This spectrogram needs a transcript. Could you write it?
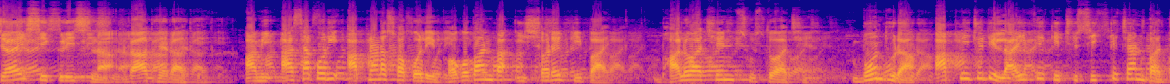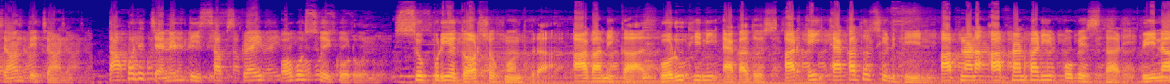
জয় শ্রীকৃষ্ণ, রাধে রাধে। আমি আশা করি আপনারা সকলে ভগবান বা ঈশ্বরের কৃপায় ভালো আছেন, সুস্থ আছেন। বন্ধুরা, আপনি যদি লাইফে কিছু শিখতে চান বা জানতে চান তাহলে চ্যানেলটি সাবস্ক্রাইব অবশ্যই করুন। সুপ্রিয় দর্শক বন্ধুরা, আগামীকাল বরুথিনী একাদশ। আর এই একাদশীর দিন আপনারা আপনার বাড়ির প্রবেশদ্বারে বিনা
